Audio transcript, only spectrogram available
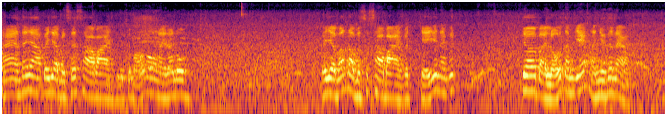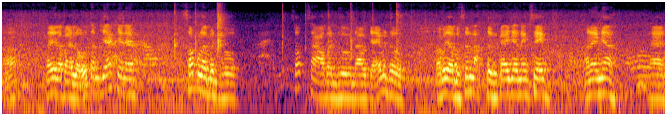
à thấy nha bây giờ mình sẽ xào bài mình sẽ bỏ con này ra luôn. Bây giờ bắt đầu mình sẽ xào bài và chỉ cho anh em cái chơi bài lỗ tam giác là như thế nào. Đó. đây là bài lỗ tam giác nha anh em. Sóc lên bình thường sóc xào bình thường đào chảy bình thường và bây giờ mình sẽ lặt từng cây cho anh em xem. Anh em nha. À,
